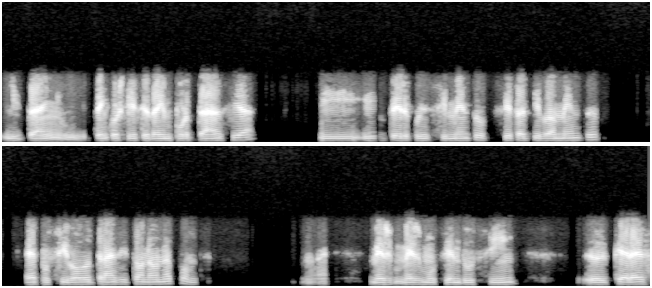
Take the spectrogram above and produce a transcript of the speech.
e tem, tem consciência da importância e, e ter conhecimento se efetivamente é possível o trânsito ou não na ponte. Não é? mesmo, mesmo sendo sim, carece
